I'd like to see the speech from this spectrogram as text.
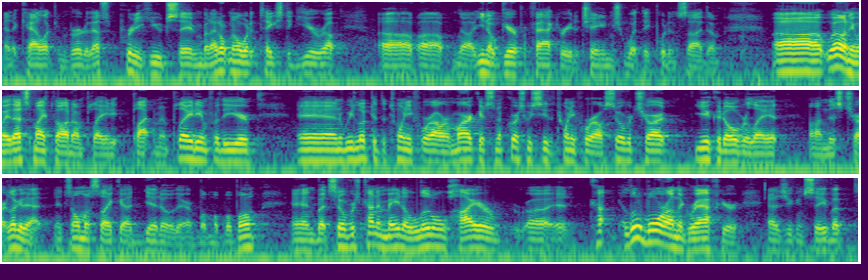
in a catalytic converter. That's a pretty huge saving, but I don't know what it takes to gear up, uh, uh, uh you know, gear up a factory to change what they put inside them. Uh, well, anyway, that's my thought on platinum and palladium for the year. And we looked at the 24-hour markets, and of course we see the 24-hour silver chart. You could overlay it on this chart. Look at that. It's almost like a ditto there. Boom, boom, boom, boom. And but silver's kind of made a little higher, uh, a little more on the graph here, as you can see. But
